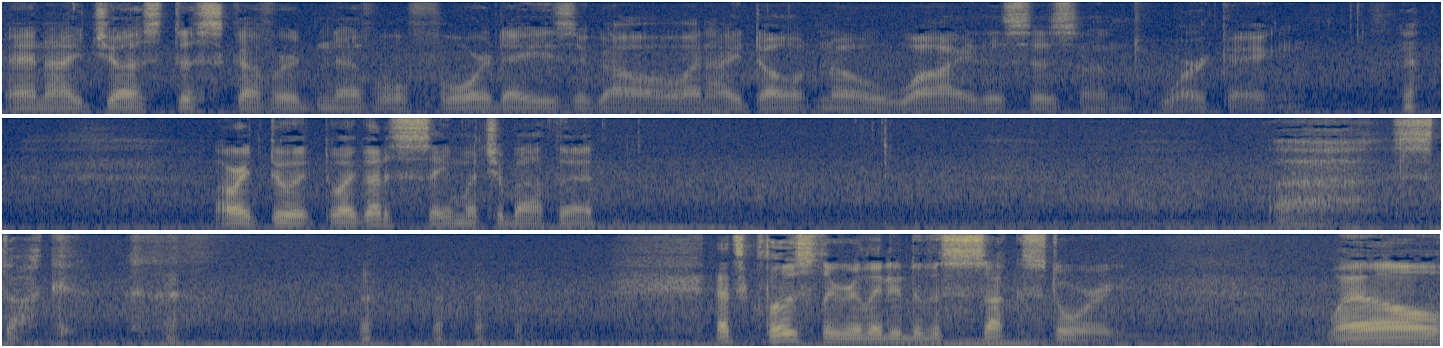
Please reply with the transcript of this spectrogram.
and I just discovered Neville four days ago, and I don't know why this isn't working. All right, do it. Do I got to say much about that? Uh, stuck. That's closely related to the suck story. Well,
